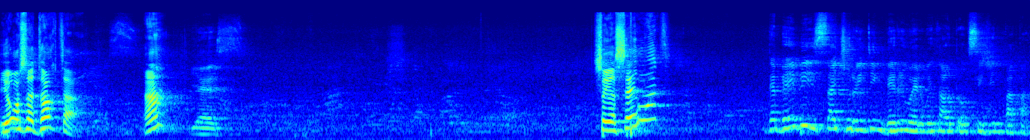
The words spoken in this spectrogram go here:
You're also a doctor. Yes. Huh? Yes. So you're saying what? The baby is saturating very well without oxygen, Papa.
